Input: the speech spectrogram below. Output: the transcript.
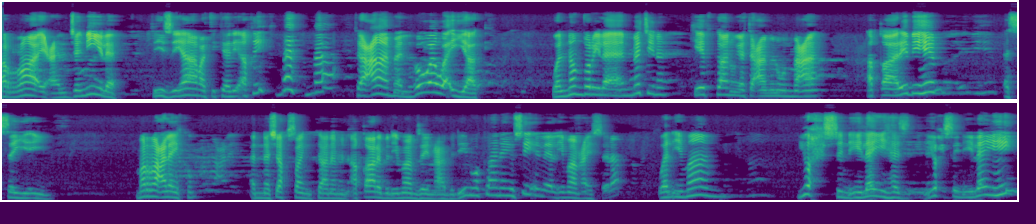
الرائعة الجميلة في زيارتك لأخيك مهما تعامل هو وإياك. ولننظر إلى أئمتنا كيف كانوا يتعاملون مع أقاربهم السيئين. مر عليكم. أن شخصا كان من أقارب الإمام زين العابدين وكان يسيء إلى الإمام عليه السلام والإمام يحسن إليه يحسن إليه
